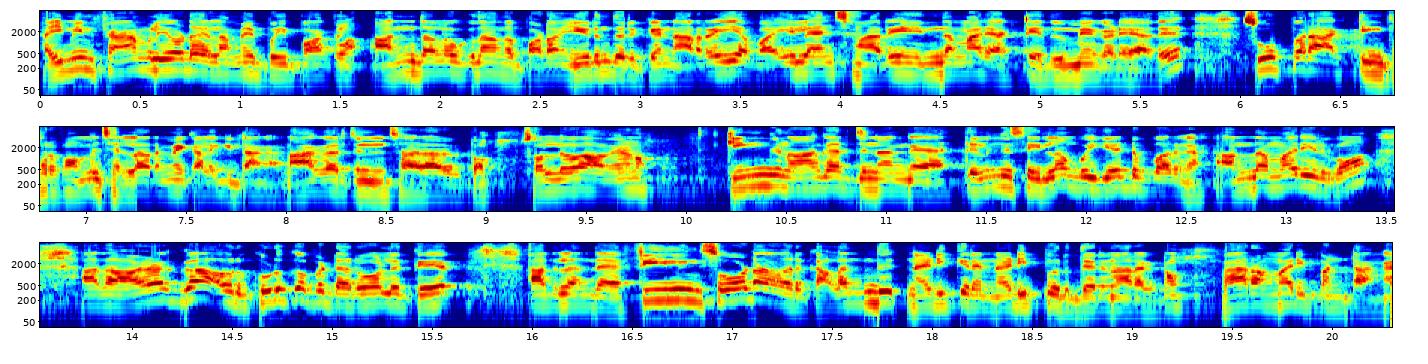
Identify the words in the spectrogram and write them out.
ஐ மீன் ஃபேமிலியோட எல்லாமே போய் பார்க்கலாம். அந்த அளவுக்கு தான் அந்த படம் இருந்திருக்கு. நிறைய வைலன்ஸ் நிறைய இந்த மாதிரி ஆக்ட் எதுவுமே கிடையாது. சூப்பர் ஆக்டிங் பெர்ஃபார்மன்ஸ் எல்லாருமே கலக்கிட்டாங்க. நாகார்ஜுன் சாரா இருக்கட்டும். சொல்லவா வேணும். கிங் நாகார்ஜுனாங்க தெலுங்கு சைட்லாம் போய் கேட்டு பாருங்க. அந்த மாதிரி இருக்கும். அது அழகா அவர் கொடுக்கப்பட்ட ரோலுக்கு அதுல அந்த ஃபீலிங்ஸோட அவர் கலந்து நடிக்கிற நடிப்பு திறனாக இருக்கட்டும் வேற மாதிரி பண்ணிட்டாங்க.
